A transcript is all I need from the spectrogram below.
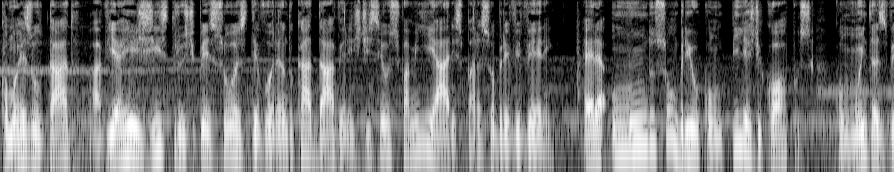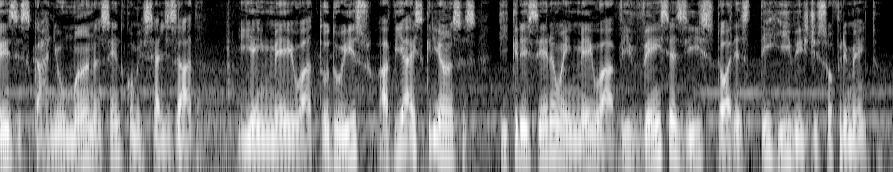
Como resultado, havia registros de pessoas devorando cadáveres de seus familiares para sobreviverem. Era um mundo sombrio com pilhas de corpos, com muitas vezes carne humana sendo comercializada. E em meio a tudo isso, havia as crianças, que cresceram em meio a vivências e histórias terríveis de sofrimento.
